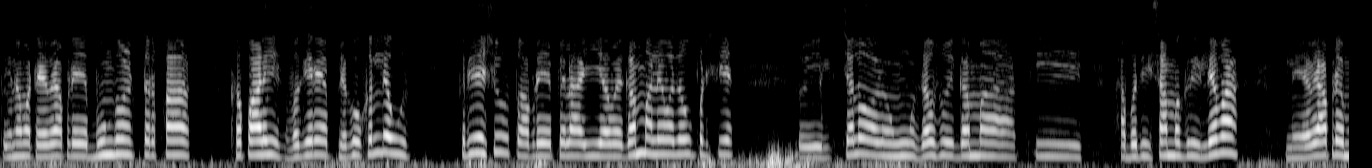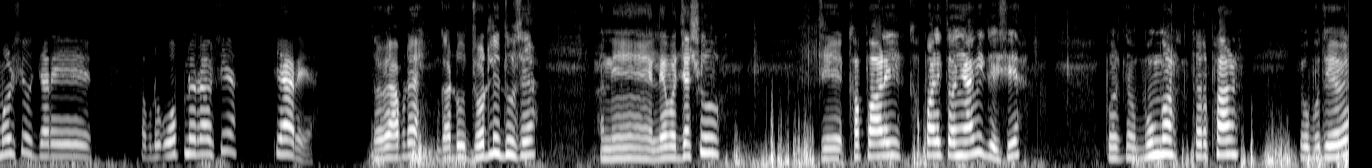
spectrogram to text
તો એના માટે હવે આપણે બુંગણ તરફા કપાળી વગેરે ભેગું કરી લેવું, કરી દઈશું તો આપણે પહેલાં એ હવે ગામમાં લેવા જવું પડશે. તો એ ચાલો હવે હું જાઉં છું એ ગામમાંથી આ બધી સામગ્રી લેવા ને હવે આપણે મળશું જ્યારે આપણું ઓપનર આવશે ત્યારે. તો હવે આપણે ગાડું જોડ લીધું છે અને લેવા જશું. જે ખપાળી ખપાળી તો અહીંયા આવી ગઈ છે, પણ બુંગળ તરફાળ એવું બધું હવે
